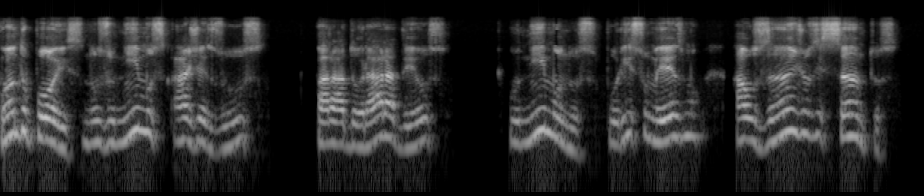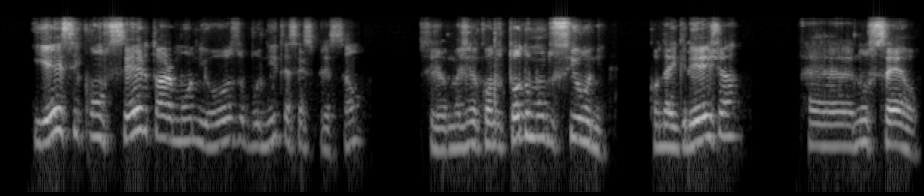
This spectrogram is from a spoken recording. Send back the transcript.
Quando, pois, nos unimos a Jesus para adorar a Deus, unimos-nos, por isso mesmo, aos anjos e santos, e esse concerto harmonioso, bonita essa expressão, ou seja, imagina quando todo mundo se une, quando a igreja é, no céu,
